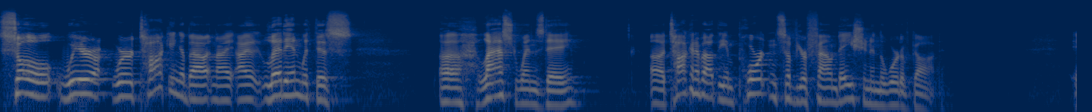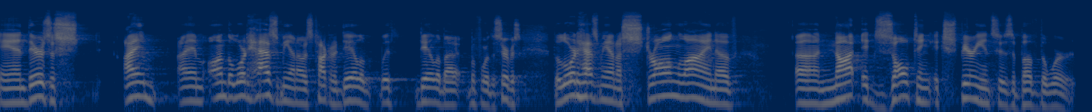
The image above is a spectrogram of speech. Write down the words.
so we're we're talking about, and I, I led in with this uh, last Wednesday, uh, talking about the importance of your foundation in the Word of God and there's a I am I am on the Lord has me on. I was talking to Dale with Dale about it before the service. The Lord has me on a strong line of uh, not exalting experiences above the Word,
